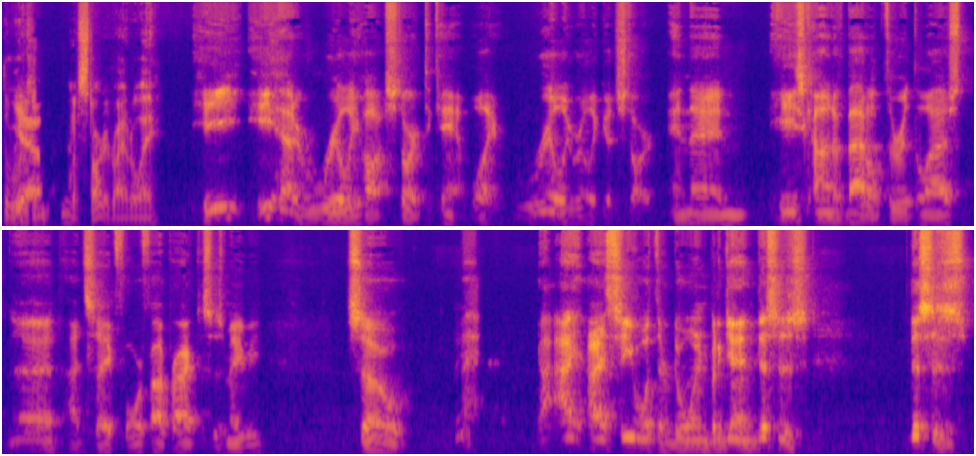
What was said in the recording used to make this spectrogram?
the rookie Yeah. would have started right away. he he had a really hot start to camp, like really really good start, and then he's kind of battled through it the last eh, I'd say four or five practices maybe. So I I see what they're doing, but again, this is this is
